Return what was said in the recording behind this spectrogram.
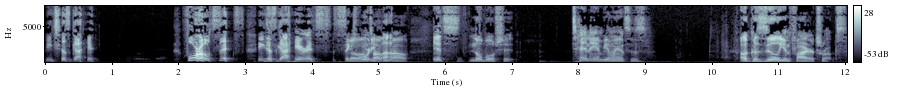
he just got here. Four oh six. He just got here at six forty five. it's no bullshit. Ten ambulances, a gazillion fire trucks,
